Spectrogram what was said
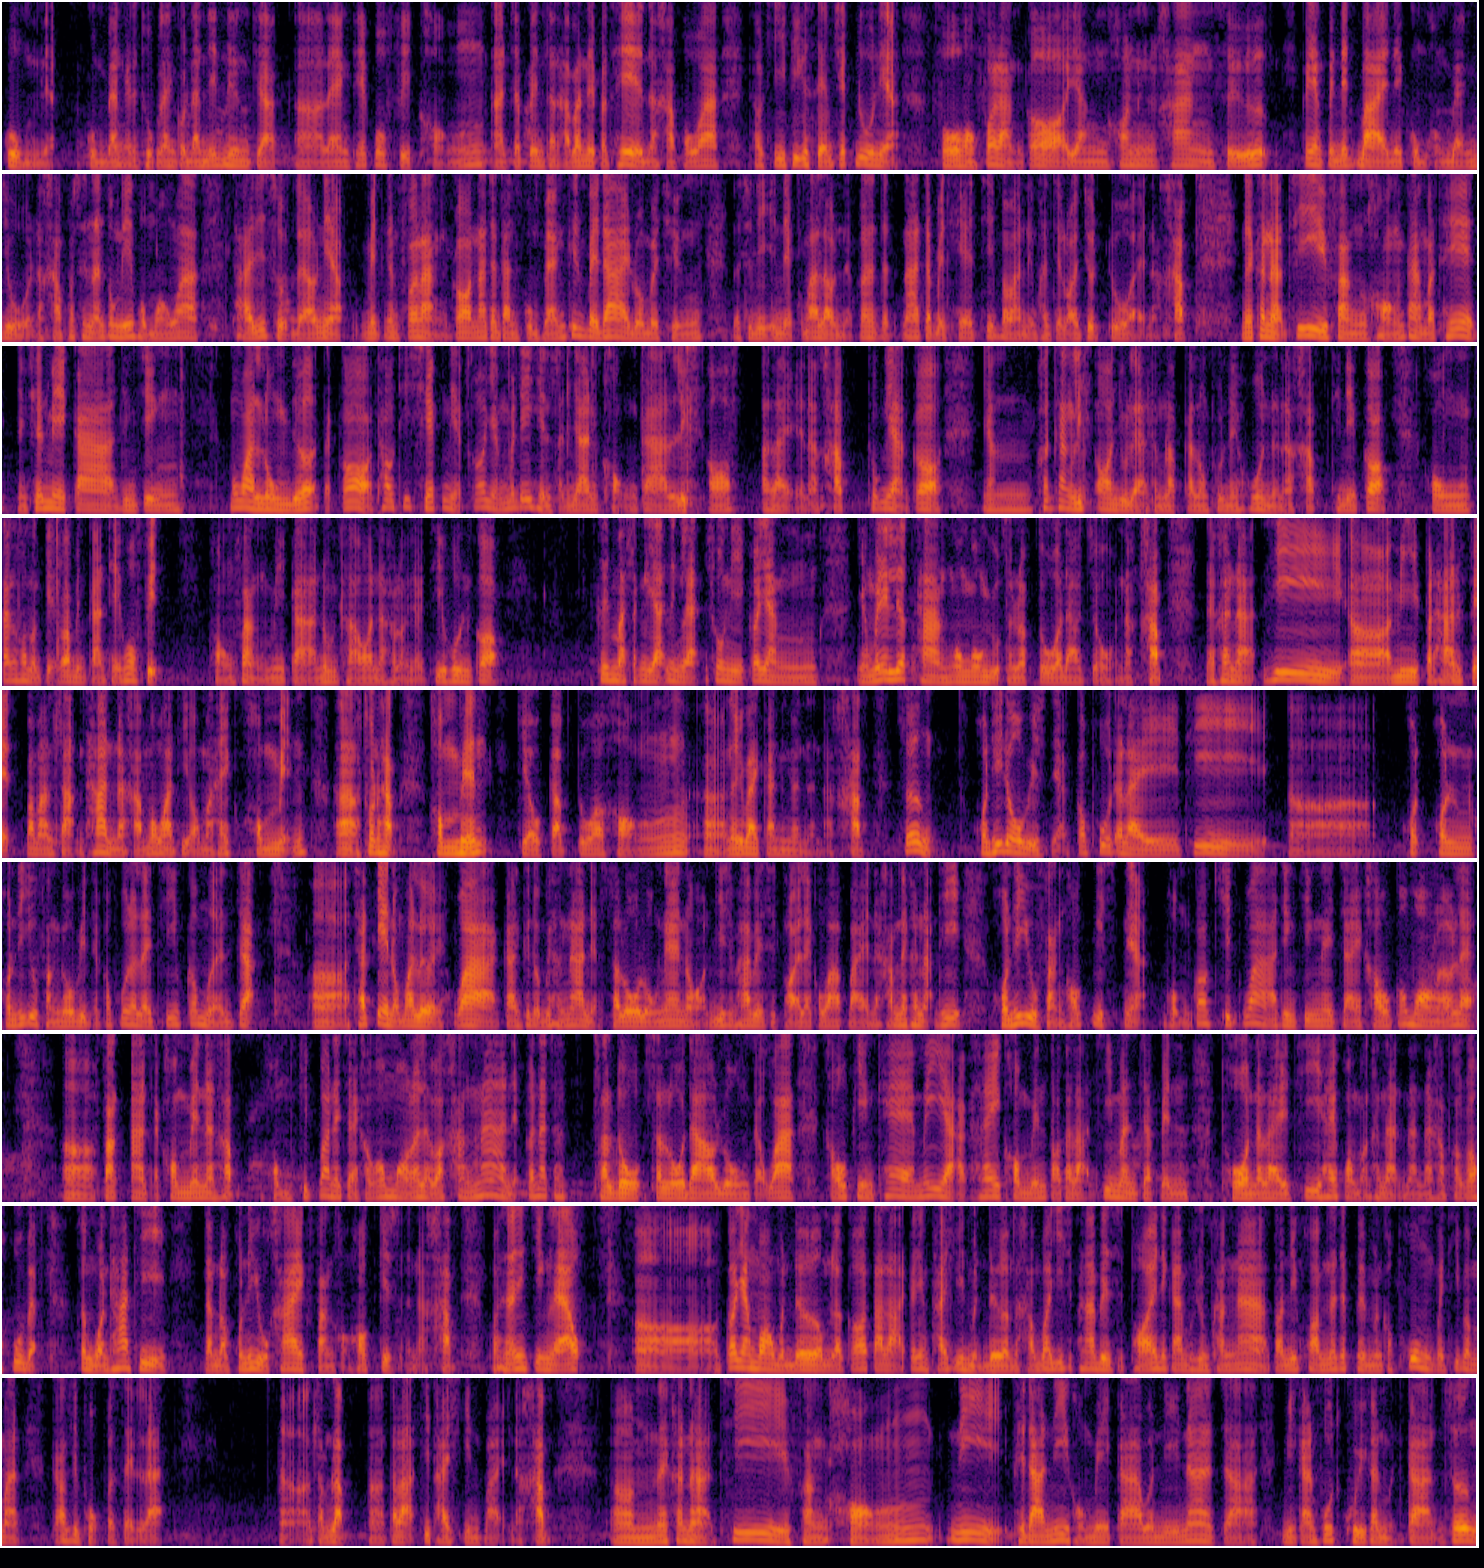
กลุ่มเนี่ยกลุ่มแบงก์อาจจะถูกแรงกดดันนิดนึงจากแรงเทคโปรฟิตของอาจจะเป็นสถาบันในประเทศนะครับ เพราะว่าเท่าที่พี่เกษมเช็คดูเนี่ยโฟของฝรั่งก็ยังค่อนข้างซื้อ ก็ยังเป็น net buy ในกลุ่มของแบงก์อยู่นะครับ เพราะฉะนั้นตรงนี้ผมมองว่าท้ายที่สุดแล้วเนี่ยเม็ดเงินฝรั่งก็น่าจะดันกลุ่มแบงก์ขึ้นไปได้ รวมไปถึงดัชนี index บ้านเราเนี่ยก็น่าจะน่าจะไป test ที่ประมาณ 1,700 จุดด้วยนะครับ ในขณะที่ฝั่งของต่างประเทศ อย่างเช่นอเมริกาจริง ๆ เมื่อวานลงเยอะ แต่ก็เท่าที่เช็คเนี่ยก็ยังไม่ได้เห็นสัญญาณของการ risk off อะไรนะครับ ทุกอย่างก็ยังค่อนข้าง risk on อยู่แหละสำหรับการลงทุนในหุ้นนะครับ ทีนี้ก็คงตั้งข้อสังเกตว่าเป็นการ take profit ของฝั่งอเมริกานุ่นเขานะครับหลังจากที่หุ้นก็ขึ้นมาสักระยะหนึ่งแล้ว ช่วงนี้ก็ยังยังไม่ได้เลือกทางงงๆอยู่สำหรับตัวดาวโจนนะครับ ในขณะที่มีประธานเฟดประมาณ 3 ท่านนะครับเมื่อวานที่ออกมาให้คอมเมนต์อ่าโทษครับคอมเมนต์เกี่ยวกับตัวของนโยบายการเงินนะครับ ซึ่งคนที่โดวิชเนี่ยก็พูดอะไรที่ คนคนคนที่อยู่ฝั่งโดวิดเนี่ยก็พูดอะไรที่ก็เหมือนจะชัดเจนออกมาเลย ว่าการขึ้นดอกเบี้ยข้างหน้าเนี่ย slow ลงแน่นอน 25 basis point อะไรก็ว่าไปนะครับ ในขณะที่คนที่อยู่ฝั่ง hawkish เนี่ยผมก็คิดว่าจริง ๆ ในใจเขาก็มองแล้วแหละ ฟังอ่านจาก comment นะครับ ผมคิดว่าในใจเขาก็มองแล้วแหละว่าครั้งหน้าเนี่ยก็น่าจะ slow slow down ลง แต่ว่าเขาเพียงแค่ไม่อยากให้ comment ต่อตลาดที่มันจะเป็นโทนอะไรที่ให้ความหวังขนาดนั้นนะครับ เขาก็พูดแบบสงวนท่าทีสำหรับคนที่อยู่ค่ายฝั่งของ hawkish นะครับ เพราะฉะนั้นจริง ๆ แล้วก็ยังมองเหมือนเดิม แล้วก็ตลาดก็ยัง price in เหมือนเดิมนะครับว่า 25 basis point ในการประชุมครั้งหน้า ตอนนี้ความน่าจะเป็นมันก็พุ่งไปที่ประมาณ 96%แล้วสำหรับตลาดที่ price in ไปนะครับ ในขณะที่ฝั่งของหนี้เพดานหนี้ของอเมริกาวันนี้น่าจะมีการพูดคุยกันเหมือนกัน ซึ่ง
